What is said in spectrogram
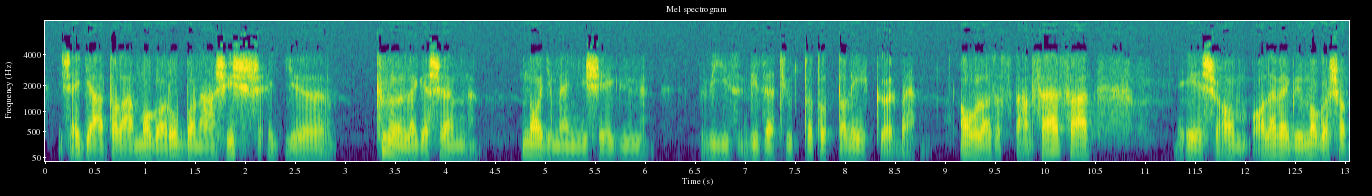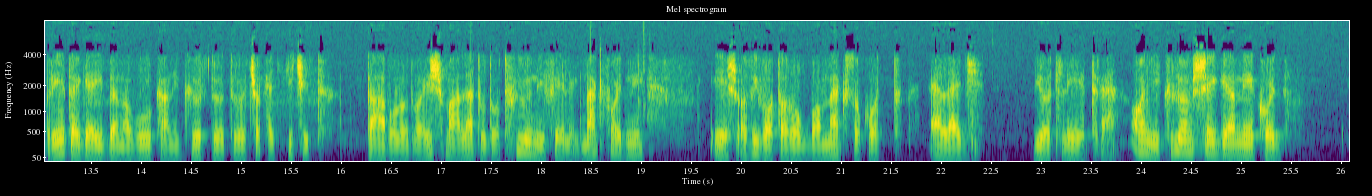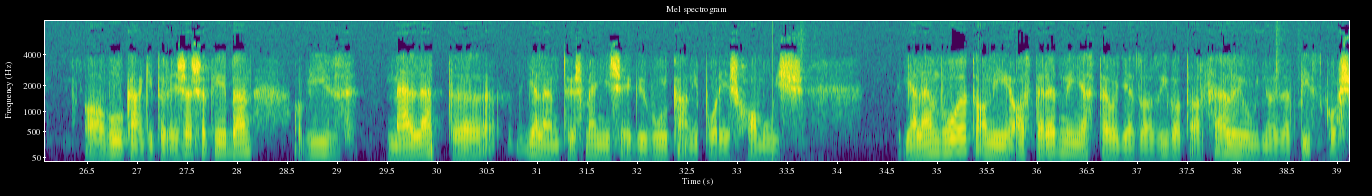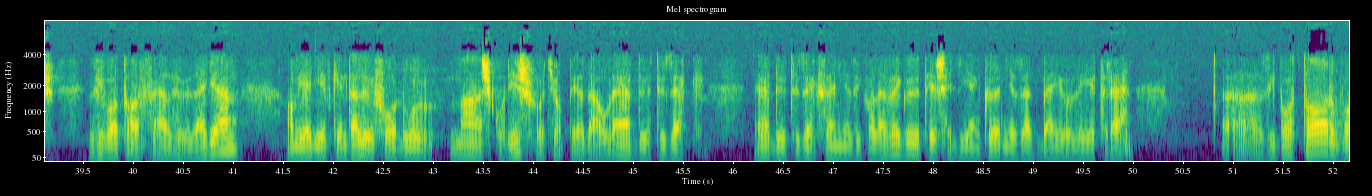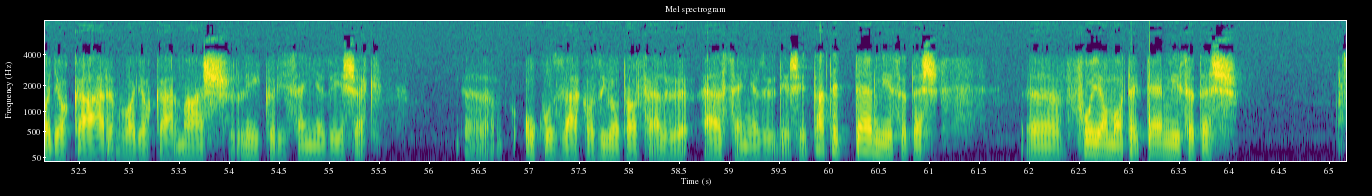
és egyáltalán maga a robbanás is egy különlegesen nagy mennyiségű víz, vizet juttatott a légkörbe. Ahol az aztán felszállt, és a, a levegő magasabb rétegeiben a vulkáni kürtőtől csak egy kicsit távolodva is már le tudott hűlni, félig megfagyni, és az ivatarokban megszokott elegy jött létre. Annyi különbséggel még, hogy a vulkánkitörés esetében a víz mellett jelentős mennyiségű vulkáni por és hamu is jelen volt, ami azt eredményezte, hogy ez az ivatar felhő úgynevezett piszkos zivatar felhő legyen, ami egyébként előfordul máskor is, hogyha például erdőtüzek, erdőtüzek szennyezik a levegőt, és egy ilyen környezetben jön létre zivatar, vagy akár, vagy akár más légköri szennyezések okozzák az felhő elszennyeződését. Tehát egy természetes folyamat, egy természetes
